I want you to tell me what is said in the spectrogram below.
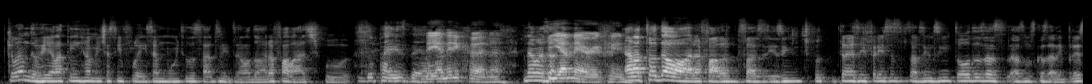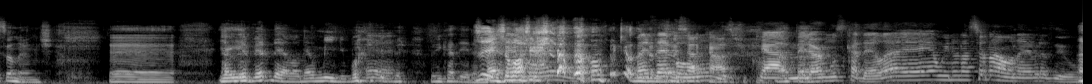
Porque a Lana Del Rey, ela tem realmente essa influência muito dos Estados Unidos. Ela adora falar, tipo... Do país dela. Bem americana. Não, mas Be American. ela toda hora fala dos Estados Unidos, e, tipo, traz referências dos Estados Unidos em todas as, as músicas dela, impressionante. É... E é o aí, dever dela, né? O mínimo. É. Brincadeira. gente, Mas eu é acho que bom. não, porque eu Mas é bom sarcástico. que a Ah, tá. melhor música dela é o hino nacional, né, Brasil?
